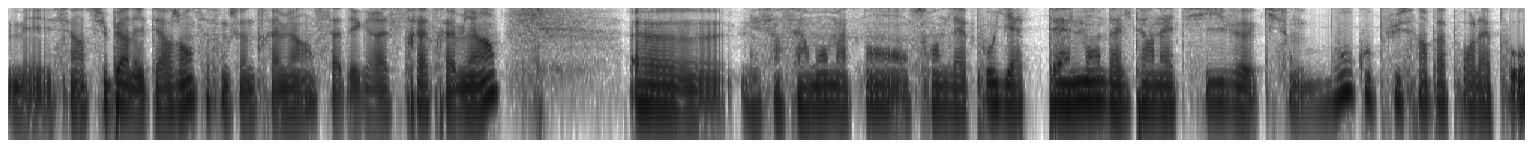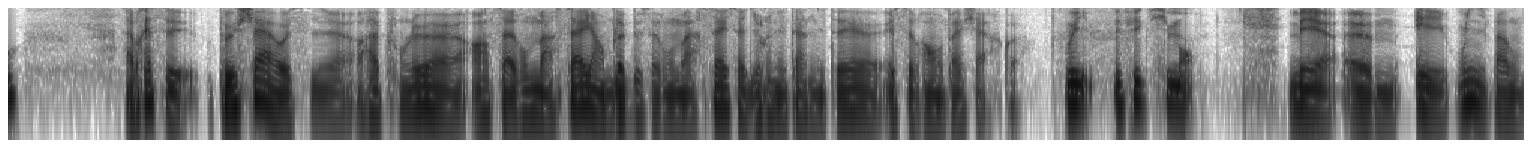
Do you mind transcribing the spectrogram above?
mais c'est un super détergent ça fonctionne très bien ça dégraisse très très bien euh, mais sincèrement maintenant en soins de la peau il y a tellement d'alternatives qui sont beaucoup plus sympas pour la peau après, c'est peu cher aussi. Rappelons-le, un savon de Marseille, un bloc de savon de Marseille, ça dure une éternité et c'est vraiment pas cher, quoi. Oui, effectivement. Mais euh, et oui, pardon.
